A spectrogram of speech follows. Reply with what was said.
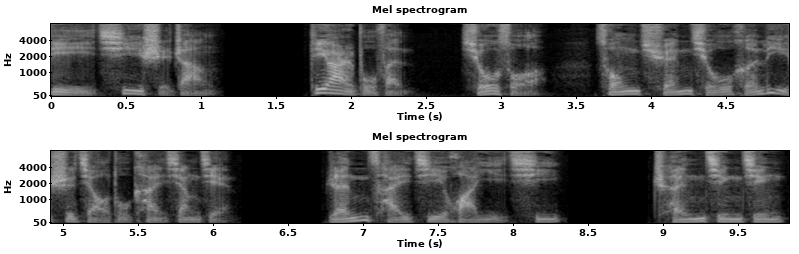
第七十章，第二部分：求索。从全球和历史角度看，相见人才计划一期。陈晶晶，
